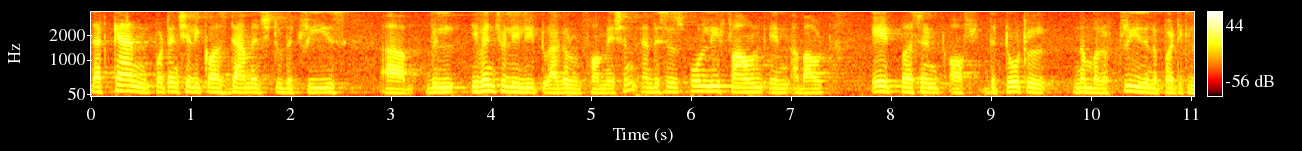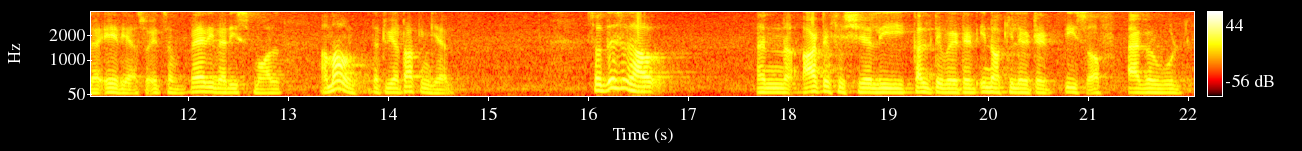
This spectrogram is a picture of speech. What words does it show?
that can potentially cause damage to the trees uh, will eventually lead to agarwood formation and this is only found in about 8% of the total number of trees in a particular area. So, it is a very very small amount that we are talking here. So, this is how an artificially cultivated inoculated piece of agarwood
